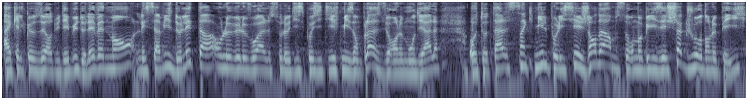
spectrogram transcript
À quelques heures du début de l'événement, les services de l'État ont levé le voile sur le dispositif mis en place durant le mondial. Au total, 5000 policiers et gendarmes seront mobilisés chaque jour dans le pays.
